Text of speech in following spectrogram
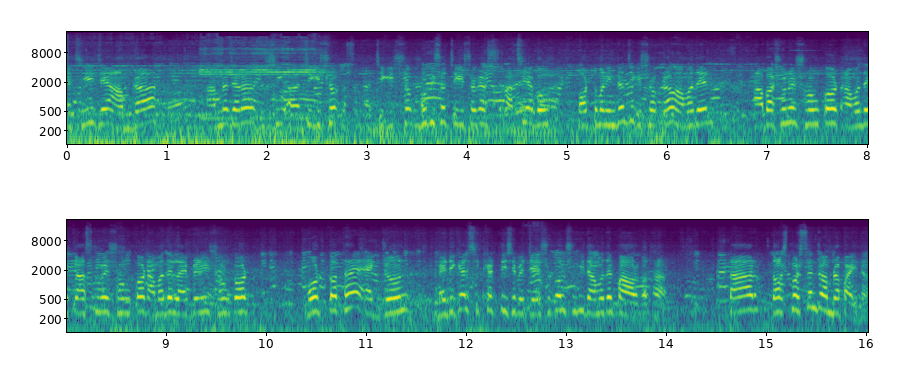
আছি যে আমরা আমরা যারা চি- আহ, চিকিৎসক, ভবিষ্যৎ চিকিৎসক আছে এবং বর্তমান ইন্টার্ন চিকিৎসকরাও আমাদের আবাসনের সংকট, আমাদের ক্লাসরুমের সংকট, আমাদের লাইব্রেরির সংকট, মোট কথায় একজন মেডিকেল শিক্ষার্থী হিসেবে যে সকল সুবিধা আমাদের পাওয়ার কথা, তার দশ পার্সেন্টও আমরা পাই না।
